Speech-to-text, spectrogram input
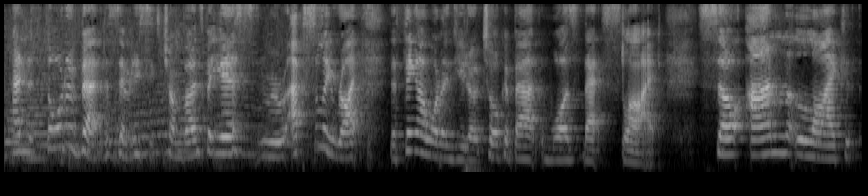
yeah. Hadn't thought about the 76 trombones, but yes, you're absolutely right. The thing I wanted you to talk about was that slide. So, unlike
